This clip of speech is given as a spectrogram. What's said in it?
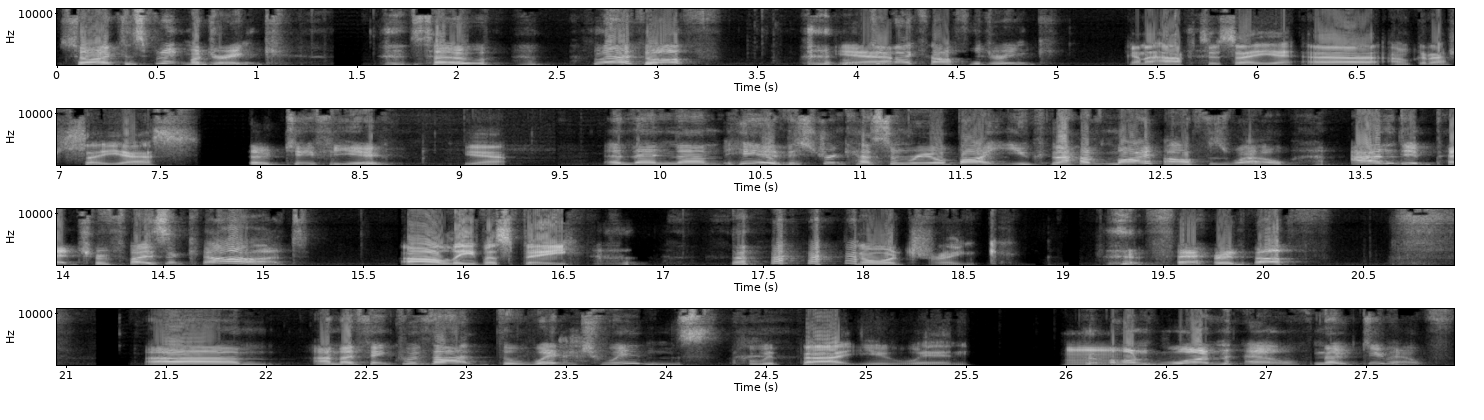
so I can split my drink. So back off. Would Yeah. you like half the drink? Gonna have to say. Uh, I'm gonna have to say yes. So two for you. Yeah. And then um, here, this drink has some real bite. You can have my half as well, and it petrifies a card. Oh, leave us be. no drink. Fair enough. Um, and I think with that, the wench wins With that, you win. Hmm. on one health. No, two health.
